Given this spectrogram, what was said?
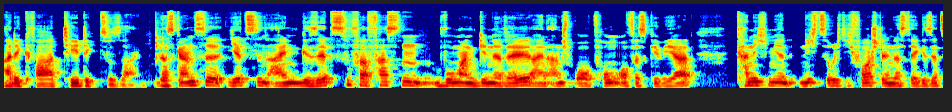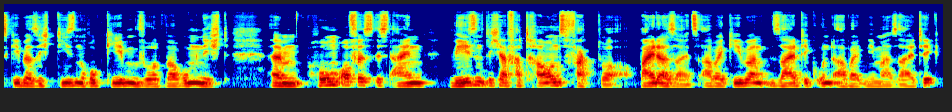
adäquat tätig zu sein. Das Ganze jetzt in ein Gesetz zu verfassen, wo man generell einen Anspruch auf Homeoffice gewährt, kann ich mir nicht so richtig vorstellen, dass der Gesetzgeber sich diesen Ruck geben wird. Warum nicht? Ähm, Homeoffice ist ein wesentlicher Vertrauensfaktor beiderseits, arbeitgeberseitig und arbeitnehmerseitig,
